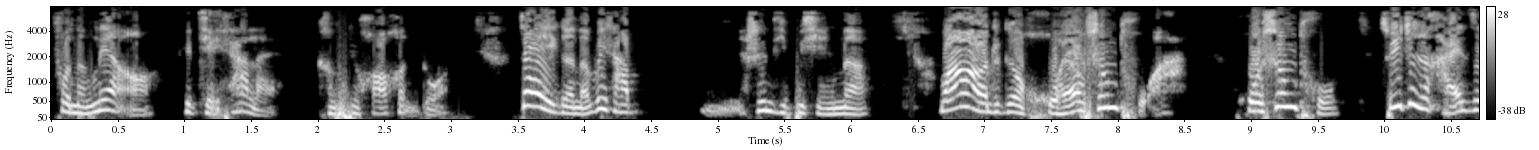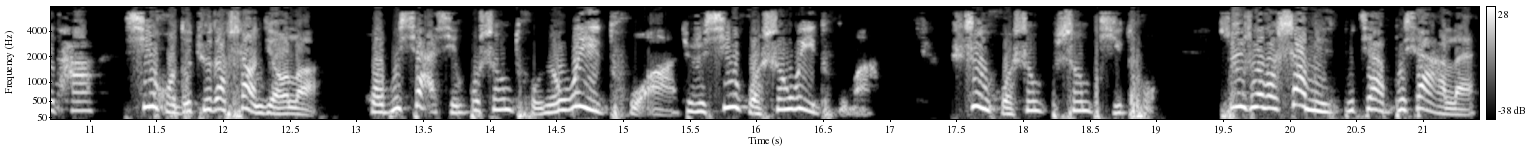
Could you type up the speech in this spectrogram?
负能量啊给减下来，可能就好很多。再一个呢，为啥身体不行呢？往往这个火要生土啊，火生土，所以这个孩子他心火都聚到上焦了，火不下行不生土，那胃土啊，就是心火生胃土嘛，肾火生生脾土，所以说他上面不下不下来，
